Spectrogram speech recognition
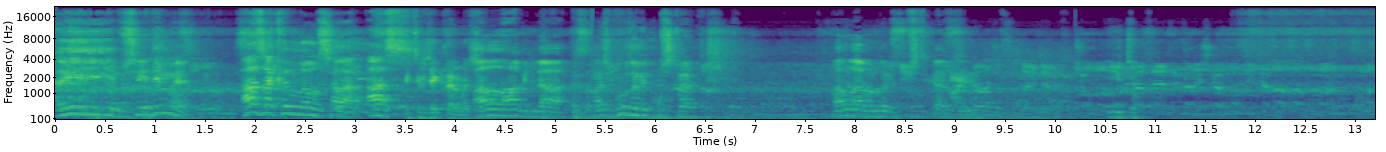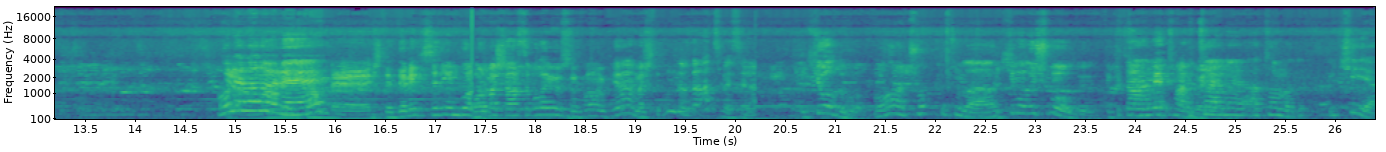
Ay bir şey diyeyim mi? Az akıllı olsalar az. Bitirecekler maçı. Vallahi billahi. Maç burada bitmişti. Vallahi burada bitmişti kardeşim. Aynen. İyi top. O ne lan öyle? Tamam be. İşte demek istediğim bu. Forma şansı bulamıyorsun falan filan ama işte bunları da at mesela. İki oldu bu. Oha çok kötü lan. İki mi üç mü oldu? İki tane net var Bir böyle. tane atamadık. İki ya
